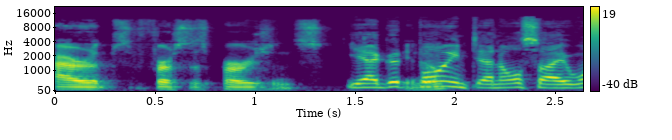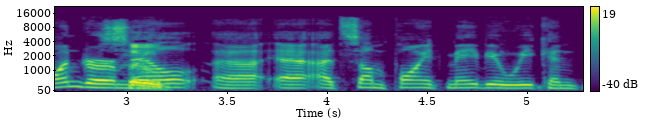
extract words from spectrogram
Arabs versus Persians. Yeah, good point. Know? And also, I wonder, so, Mel, uh, at some point, maybe we can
